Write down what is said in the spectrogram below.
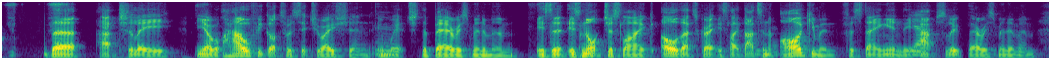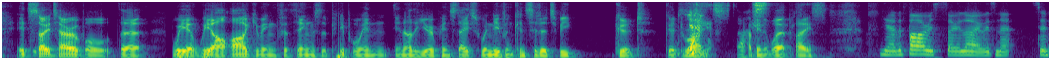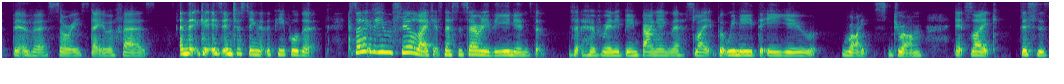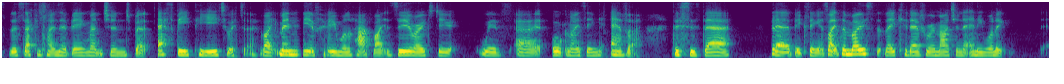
that actually, you know, how have we got to a situation in Mm. which the barest minimum is a, is not just like, oh, that's great. It's like that's an Yeah. argument for staying in the Yeah. absolute barest minimum. It's so terrible that we are, we are arguing for things that people in in other European states wouldn't even consider to be good good Yeah. rights to have in a workplace. Yeah, the bar is so low, isn't it? It's a bit of a sorry state of affairs. And it's interesting that the people that, because I don't even feel like it's necessarily the unions that that have really been banging this, like, but we need the EU rights drum. It's like this is the second time they're being mentioned, but FBPE Twitter, like many of whom will have had like zero to do with uh, organising ever. This is their their big thing. It's like the most that they could ever imagine anyone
